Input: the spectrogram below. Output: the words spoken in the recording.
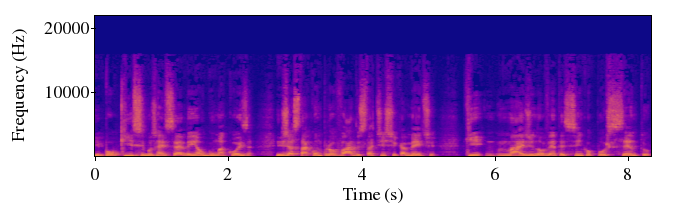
e pouquíssimos recebem alguma coisa. E já está comprovado estatisticamente que mais de 95%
